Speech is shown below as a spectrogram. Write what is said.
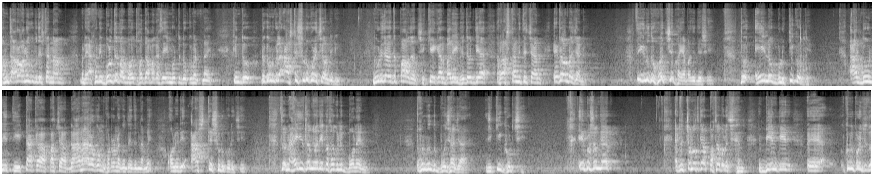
আমি তো আরও অনেক উপদেষ্টার নাম মানে এখনই বলতে পারব, হয়তো হয়তো আমার কাছে এই মুহূর্তে ডকুমেন্ট নাই। কিন্তু ডকুমেন্টগুলো আসতে শুরু করেছে অলরেডি বিভিন্ন জায়গাতে পাওয়া যাচ্ছে, কে কার বাড়ি, ভেতর দিয়ে রাস্তা নিতে চান, এটাও আমরা জানি। তো এগুলো তো হচ্ছে ভাই আমাদের দেশে। তো এই লোকগুলো কি করবে? আর দুর্নীতি, টাকা পাচার, নানা রকম ঘটনা কিন্তু এদের নামে অলরেডি আসতে শুরু করেছে। তো নাহিদ ইসলাম যখন এই কথাগুলি বলেন, তখন কিন্তু বোঝা যায় যে কি ঘটছে। এই প্রসঙ্গে একটা চমৎকার কথা বলেছেন। বিএনপির খুবই পরিচিত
